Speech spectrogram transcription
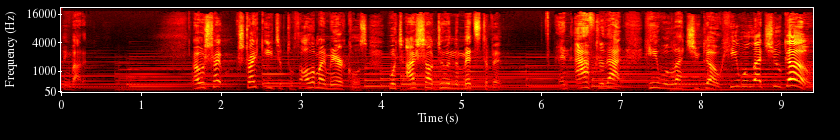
Think about it. I will strike, strike Egypt with all of my miracles, which I shall do in the midst of it. And after that, he will let you go. He will let you go.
